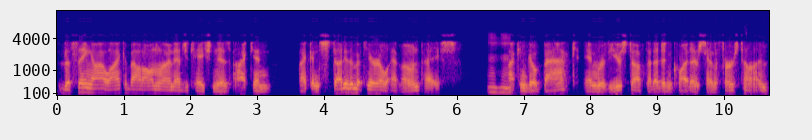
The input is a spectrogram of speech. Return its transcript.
the thing I like about online education is I can I can study the material at my own pace. Mm-hmm. I can go back and review stuff that I didn't quite understand the first time.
